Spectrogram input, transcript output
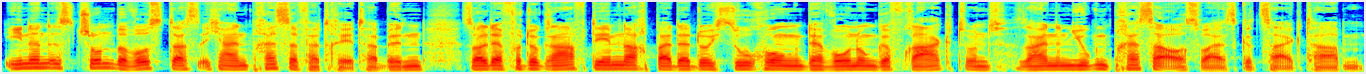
Ihnen ist schon bewusst, dass ich ein Pressevertreter bin, soll der Fotograf demnach bei der Durchsuchung der Wohnung gefragt und seinen Jugendpresseausweis gezeigt haben.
